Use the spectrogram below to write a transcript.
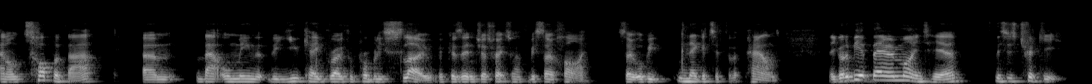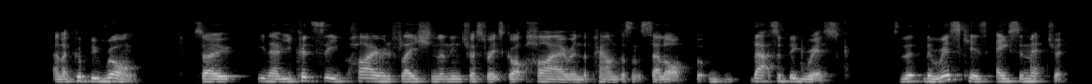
And on top of that, um, that will mean that the UK growth will probably slow because interest rates will have to be so high. So it will be negative for the pound. Now, you've got to be a bear in mind here, this is tricky and I could be wrong. So you know, you could see higher inflation and interest rates go up higher and the pound doesn't sell off, but that's a big risk. So the, the risk is asymmetric.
